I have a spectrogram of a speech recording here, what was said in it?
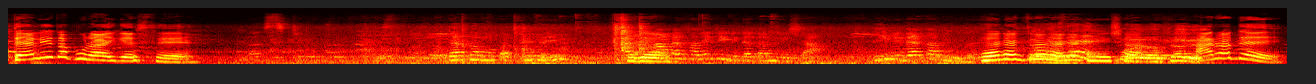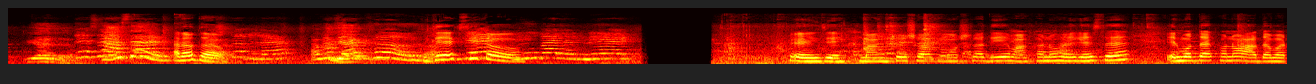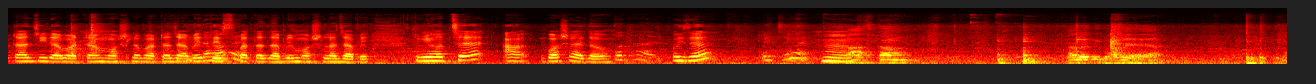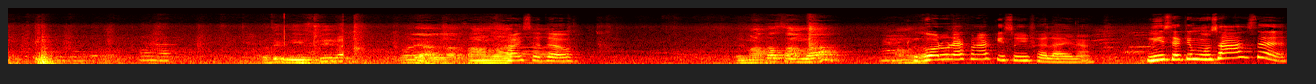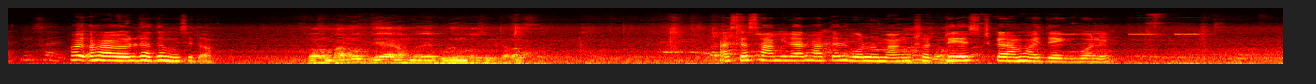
তেলই তো ফুরাই গেছে। হ্যাঁ একজন হ্যাঁ আরও দে। আরও দাও। দেখছি তো। এই যে মাংস সব মশলা দিয়ে মাখানো হয়ে গেছে। এর মধ্যে এখনও আদা বাটা জিরা বাটা মশলা বাটা যাবে তেজপাতা যাবে মশলা যাবে। তুমি হচ্ছে বসায় দাও। ওই যে? হুম। কাজ কাম তাহলে কি ভালো হ্যাঁ? চামড়া হয়েছে দাও। গরুর এখন আর কিছুই ফেলায় না। নিচে কি মশা আছে? হয় হ্যাঁ মুছে দাও। গরম পানি দিয়ে এরকম মতো আজকে স্বামীরার হাতের গরুর মাংস টেস্ট কেরাম হয় দেখব নে।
